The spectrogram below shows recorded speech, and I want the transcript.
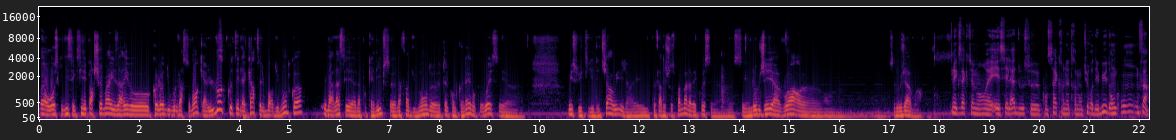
Ouais, en gros, ce qu'il dit, c'est que si les parchemins ils arrivent aux colonnes du bouleversement, qui est à l'autre côté de la carte, c'est le bord du monde, quoi. Et ben là, c'est euh, l'apocalypse, euh, la fin du monde euh, tel qu'on le connaît. Donc, ouais, c'est. Oui, celui qui les détient, oui, il, peut faire des choses pas mal avec. Ouais, c'est l'objet à avoir. C'est l'objet à avoir. Exactement, et c'est là d'où se consacre notre aventure au début. Donc, on, enfin,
